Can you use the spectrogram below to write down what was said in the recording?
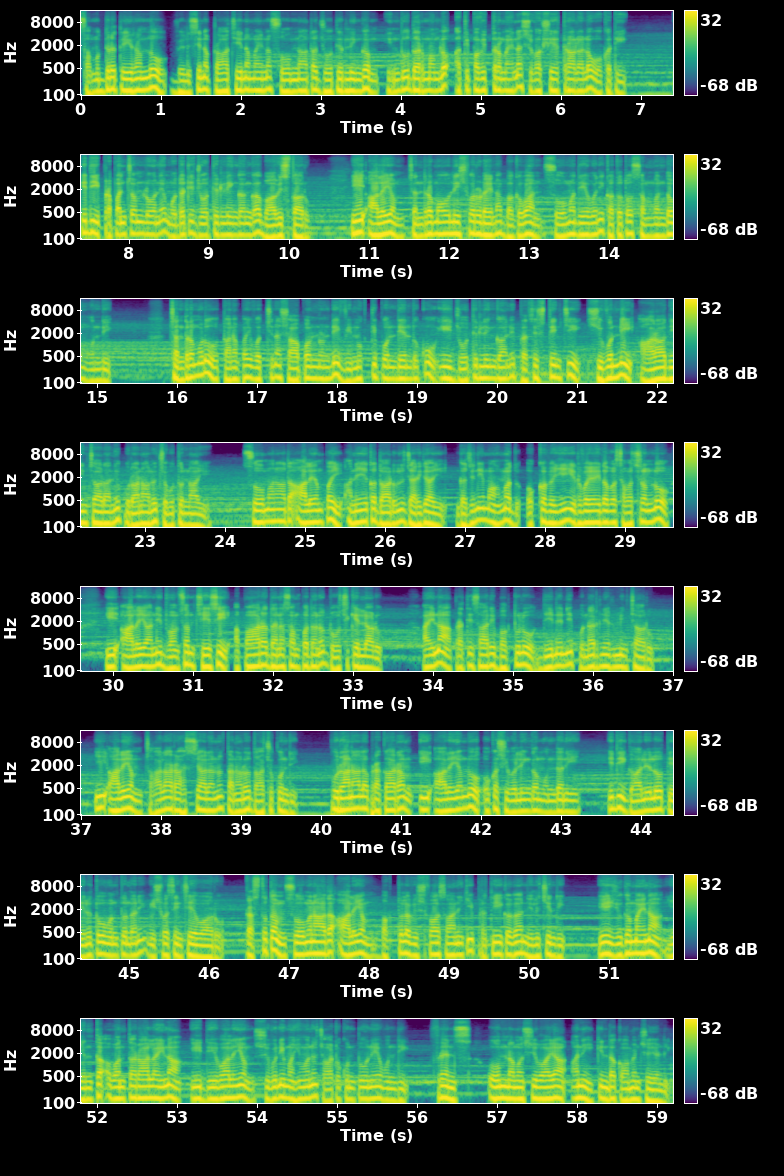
సముద్ర తీరంలో వెలిసిన ప్రాచీనమైన సోమనాథ జ్యోతిర్లింగం హిందూ ధర్మంలో అతి పవిత్రమైన శివక్షేత్రాలలో ఒకటి. ఇది ప్రపంచంలోనే మొదటి జ్యోతిర్లింగంగా భావిస్తారు. ఈ ఆలయం చంద్రమౌళీశ్వరుడైన భగవాన్ సోమదేవుని కథతో సంబంధం ఉంది. చంద్రముడు తనపై వచ్చిన శాపం నుండి విముక్తి పొందేందుకు ఈ జ్యోతిర్లింగాన్ని ప్రతిష్ఠించి శివుణ్ణి ఆరాధించాడని పురాణాలు చెబుతున్నాయి. సోమనాథ ఆలయంపై అనేక దాడులు జరిగాయి. గజనీ మహమ్మద్ ఒక్క వెయ్యి ఇరవై ఐదవ సంవత్సరంలో ఈ ఆలయాన్ని ధ్వంసం చేసి అపార ధన సంపదను దోచుకెళ్ళాడు. అయినా ప్రతిసారి భక్తులు దీనిని పునర్నిర్మించారు. ఈ ఆలయం చాలా రహస్యాలను తనలో దాచుకుంది. పురాణాల ప్రకారం ఈ ఆలయంలో ఒక శివలింగం ఉందని ఇది గాలిలో తేలుతూ ఉంటుందని విశ్వసించేవారు. ప్రస్తుతం సోమనాథ ఆలయం భక్తుల విశ్వాసానికి ప్రతీకగా నిలిచింది. ఏ యుగమైనా ఎంత అవంతరాలైనా ఈ దేవాలయం శివుని మహిమను చాటుకుంటూనే ఉంది. ఫ్రెండ్స్ ఓం నమ శివాయ అని కింద కామెంట్ చేయండి.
